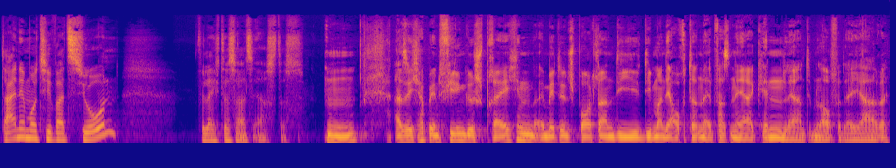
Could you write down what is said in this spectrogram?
deine Motivation? Vielleicht das als erstes. Mhm. Also ich habe in vielen Gesprächen mit den Sportlern, die, die man ja auch dann etwas näher kennenlernt im Laufe der Jahre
